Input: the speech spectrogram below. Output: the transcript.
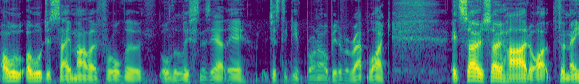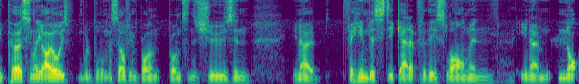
I will, I will just say, Marlo, for all the all the listeners out there, just to give Brono a bit of a rap, like it's so so hard I, for me personally. I always would put myself in Bron, Bronson's shoes, and you know, for him to stick at it for this long, and you know, not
